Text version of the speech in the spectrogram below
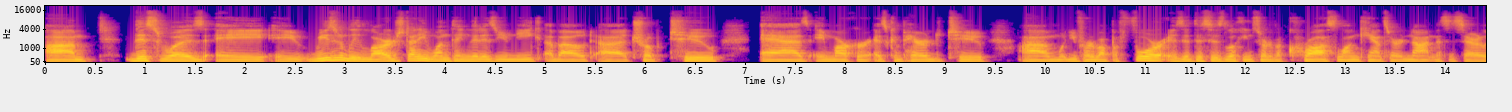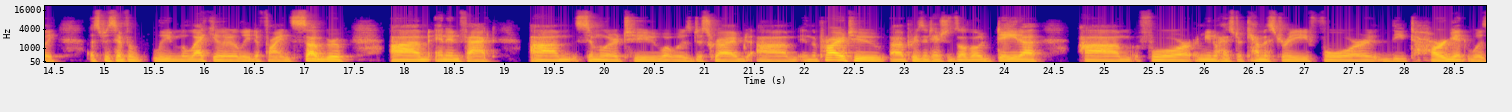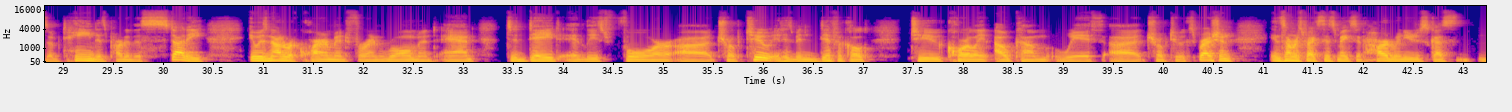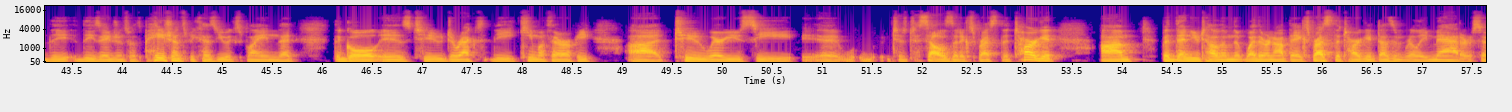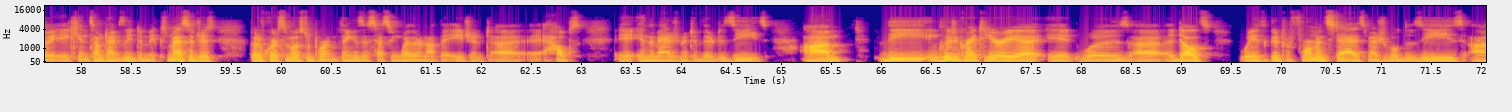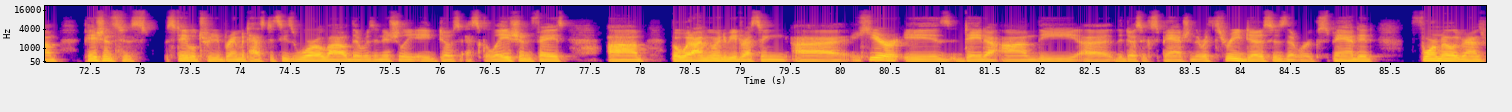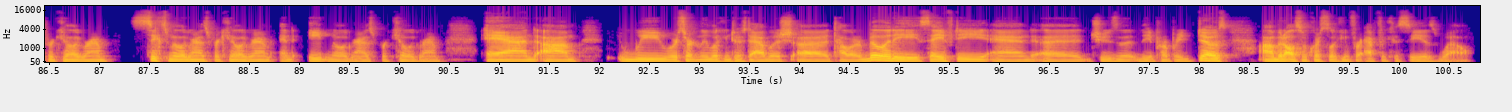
Um, this was a, a reasonably large study. One thing that is unique about uh, TROP2 as a marker as compared to um, what you've heard about before is that this is looking sort of across lung cancer, not necessarily a specifically molecularly defined subgroup. Um, and in fact, um, similar to what was described um, in the prior two uh, presentations, although data um, for immunohistochemistry for the target was obtained as part of this study, it was not a requirement for enrollment. And to date, at least for uh, TROP2, it has been difficult to correlate outcome with uh, TROP2 expression. In some respects, this makes it hard when you discuss the, these agents with patients because you explain that the goal is to direct the chemotherapy uh, to where you see uh, to, to, cells that express the target. Um, but then you tell them that whether or not they express the target doesn't really matter. So it can sometimes lead to mixed messages. But of course, the most important thing is assessing whether or not the agent uh, helps in the management of their disease. Um, the inclusion criteria, it was uh, adults with good performance status, measurable disease. Um, patients with stable treated brain metastases were allowed. There was initially a dose escalation phase. Um, but what I'm going to be addressing uh, here is data on the, uh, the dose expansion. There were three doses that were expanded, four milligrams per kilogram, six milligrams per kilogram, and eight milligrams per kilogram. And um, we were certainly looking to establish uh, tolerability, safety, and uh, choose the, the, appropriate dose, um, but also, of course, looking for efficacy as well.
